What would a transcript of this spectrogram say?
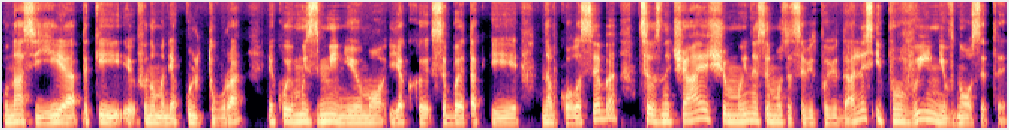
у нас є такий феномен, як культура, якою ми змінюємо як себе, так і навколо себе, це означає, що ми несемо за це відповідальність і повинні вносити.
